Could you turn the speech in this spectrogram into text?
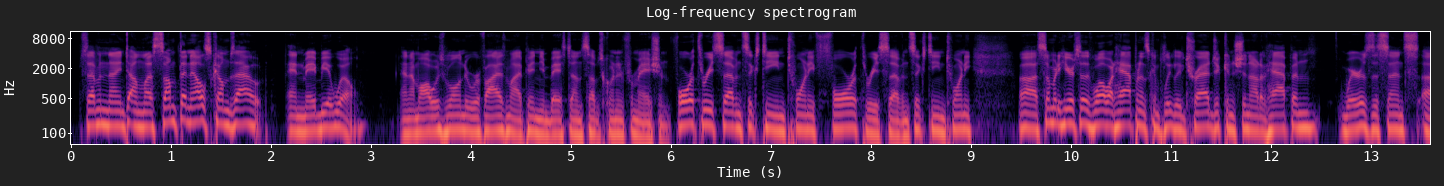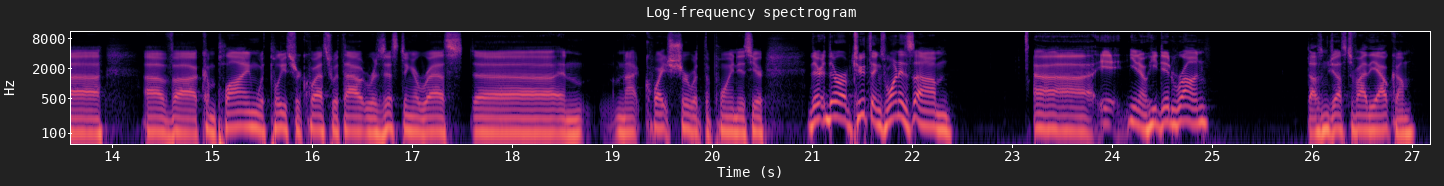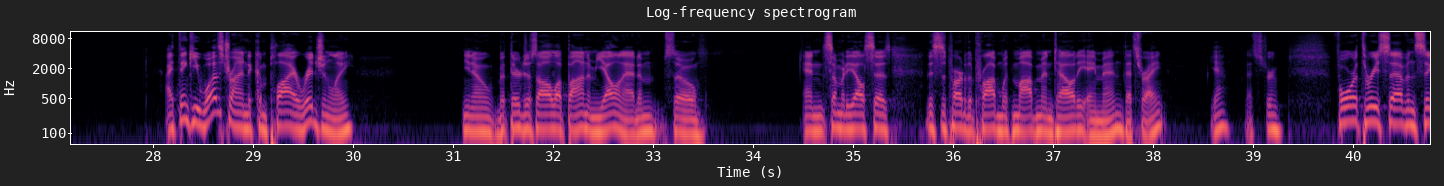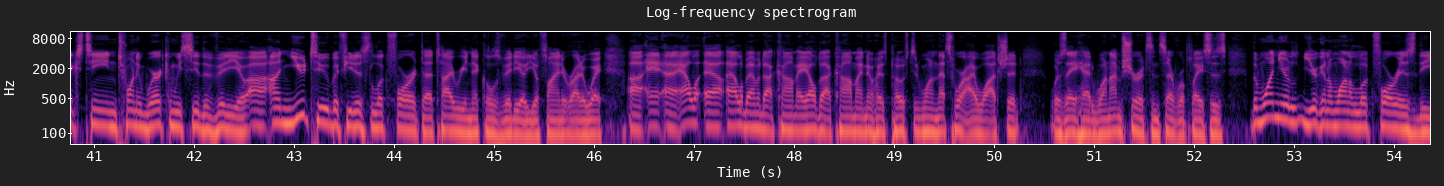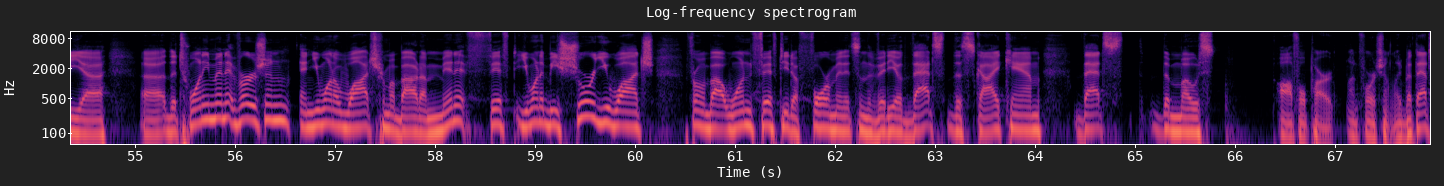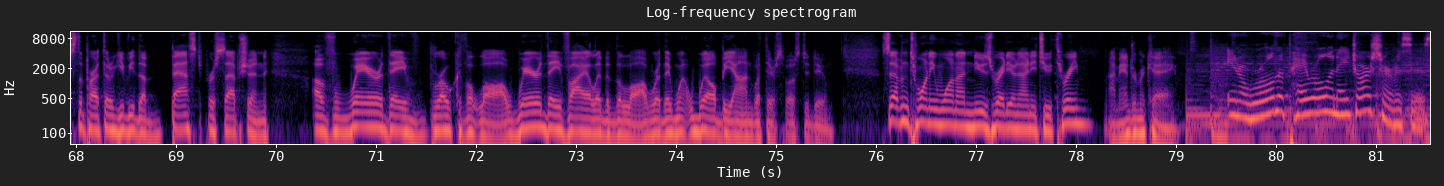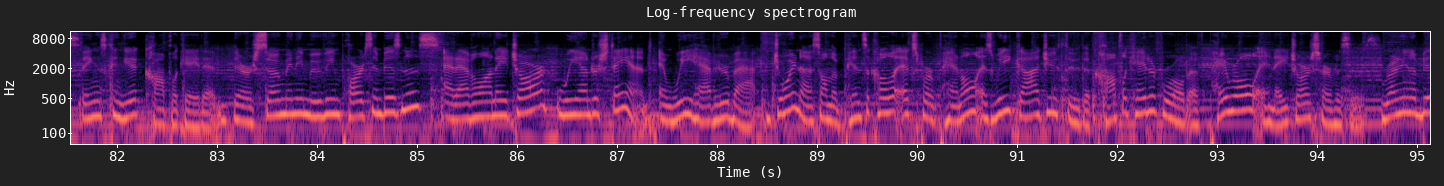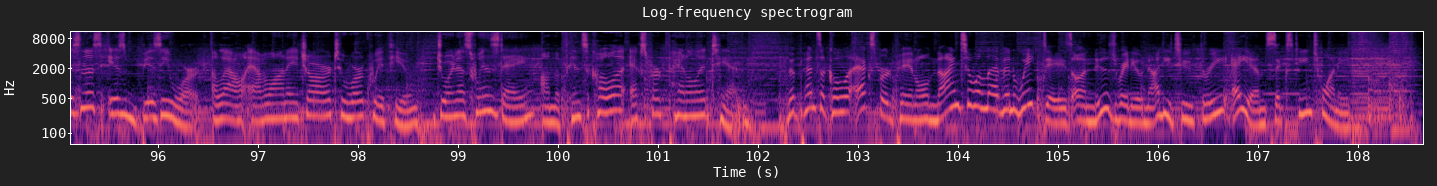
Seven nine, unless something else comes out, and maybe it will and I'm always willing to revise my opinion based on subsequent information. 437 1620, 437 1620. Uh, somebody here says, well, what happened is completely tragic and should not have happened. Where is the sense uh, of uh, complying with police requests without resisting arrest? Uh, and I'm not quite sure what the point is here. There, there are two things. One is, um, uh, it, you know, he did run, doesn't justify the outcome. I think he was trying to comply originally, you know, but they're just all up on him, yelling at him. So, and somebody else says this is part of the problem with mob mentality. Amen. That's right. Yeah, that's true. 437 1620. Where can we see the video? Uh, on YouTube, if you just look for it, uh, Tyree Nichols video, you'll find it right away. Uh, Al- Al- Alabama.com, AL.com, I know has posted one. That's where I watched it, was they had one. I'm sure it's in several places. The one you're you're going to want to look for is the uh, uh, the 20 minute version, and you want to watch from about a minute 50. You want to be sure you watch from about 150 to four minutes in the video. That's the Skycam. That's the most awful part, unfortunately. But that's the part that'll give you the best perception of where they've broke the law, where they violated the law, where they went well beyond what they're supposed to do. 721 on News Radio 92.3. I'm Andrew McKay. In a world of payroll and HR services, things can get complicated. There are so many moving parts in business. At Avalon HR, we understand and we have your back. Join us on the Pensacola Expert Panel as we guide you through the complicated world of payroll and HR services. Running a business is busy work. Allow Avalon HR to work with you. Join us Wednesday on the Pensacola Expert Panel at 10. The Pensacola Expert Panel, 9 to 11 weekdays on News Radio 923 AM 1620.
